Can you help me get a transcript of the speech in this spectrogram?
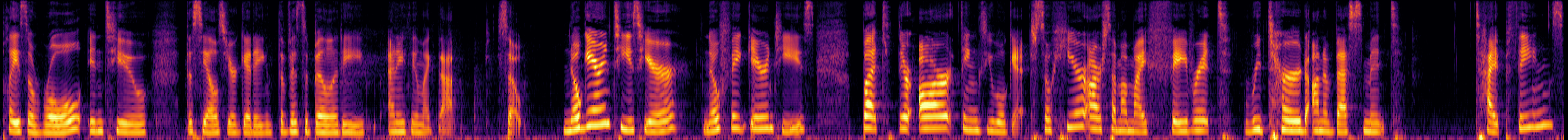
plays a role into the sales you're getting, the visibility, anything like that. So, no guarantees here, no fake guarantees, but there are things you will get. So, here are some of my favorite return on investment type things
